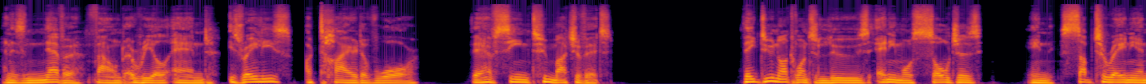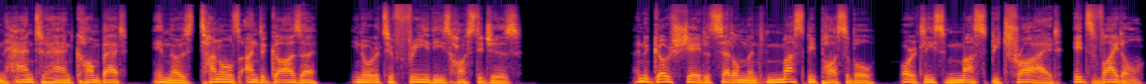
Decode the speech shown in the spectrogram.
and has never found a real end. Israelis are tired of war. They have seen too much of it. They do not want to lose any more soldiers in subterranean hand to hand combat in those tunnels under Gaza in order to free these hostages. A negotiated settlement must be possible or at least must be tried, it's vital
